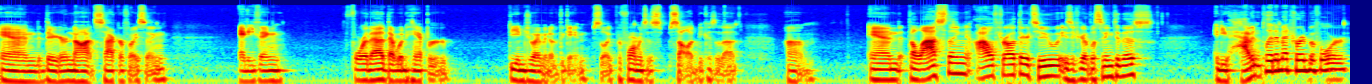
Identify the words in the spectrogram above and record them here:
and they're not sacrificing anything for that that would hamper the enjoyment of the game. So, like, performance is solid because of that. Um, and the last thing I'll throw out there too is if you're listening to this and you haven't played a Metroid before,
